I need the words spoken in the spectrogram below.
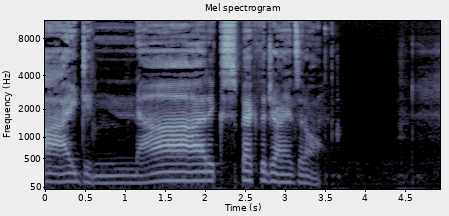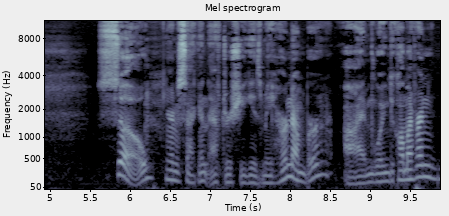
I did not expect the Giants at all. So, here in a second, after she gives me her number, I'm going to call my friend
